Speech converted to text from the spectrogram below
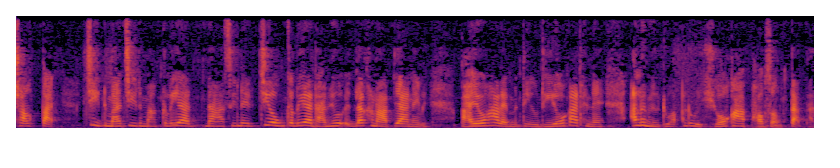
ရှောက်တိုက်ကြည်ဒီမှာကြည်ဒီမှာကလေးကနာစီနေကြည်အောင်ကလေးကဒါမျိုးလက္ခဏာပြနေပြီဘာယောဂလည်းမသိဘူးဒီယောဂထင်တယ်အဲ့လိုမျိုးသူကအဲ့လိုယောဂပေါင်းစုံတတ်တာ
